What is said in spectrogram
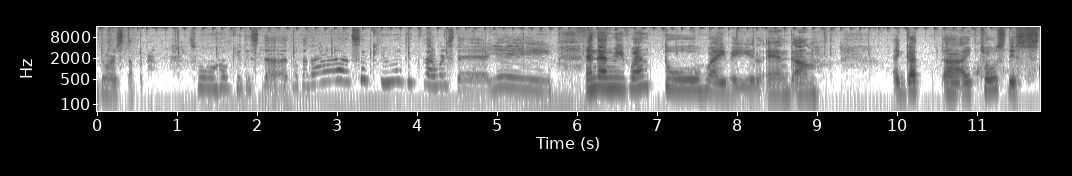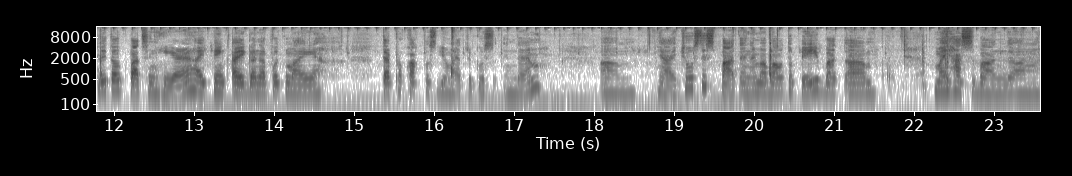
door stopper. So how cute is that? Look at that so cute flowers there. Yay. And then we went to Wyevale and um I got uh, I chose these little pots in here. I think I gonna put my Tephrocactus geometricus in them. Um, yeah I chose this pot and I'm about to pay but um, my husband um,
